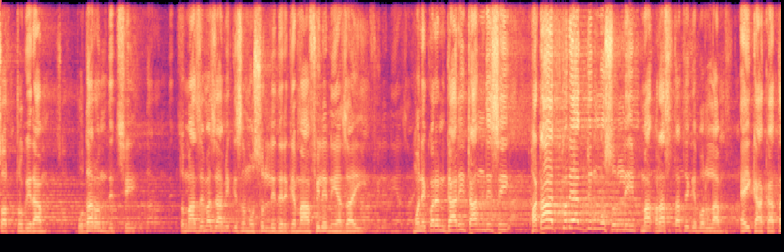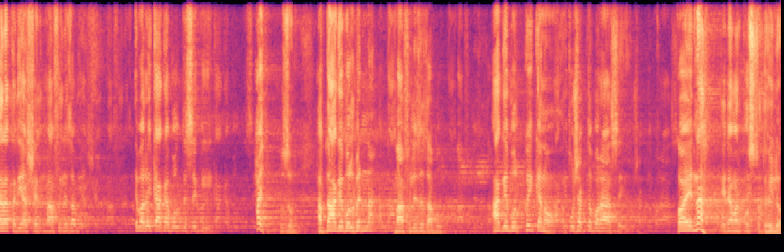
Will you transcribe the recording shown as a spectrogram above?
চট্টগ্রাম, উদাহরণ দিচ্ছি। তো মাঝে মাঝে আমি কিছু মুসল্লিদেরকে মাহফিলে নিয়ে যাই, মনে করেন গাড়ি টান দিছি, হঠাৎ করে একজন মুসল্লি রাস্তা থেকে বললাম, এই কাকা, তাড়াতাড়ি আসেন, মাহফিলে যাব। এবার ওই কাকা বলতেছে কি, হাই, হুজুর, আপনি আগে বলবেন না, মাহফিলে যে যাব? আগে বল, কই কেন? পোশাক তো পরা আছে। কয় না এটা আমার প্রস্তুতি হইল।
